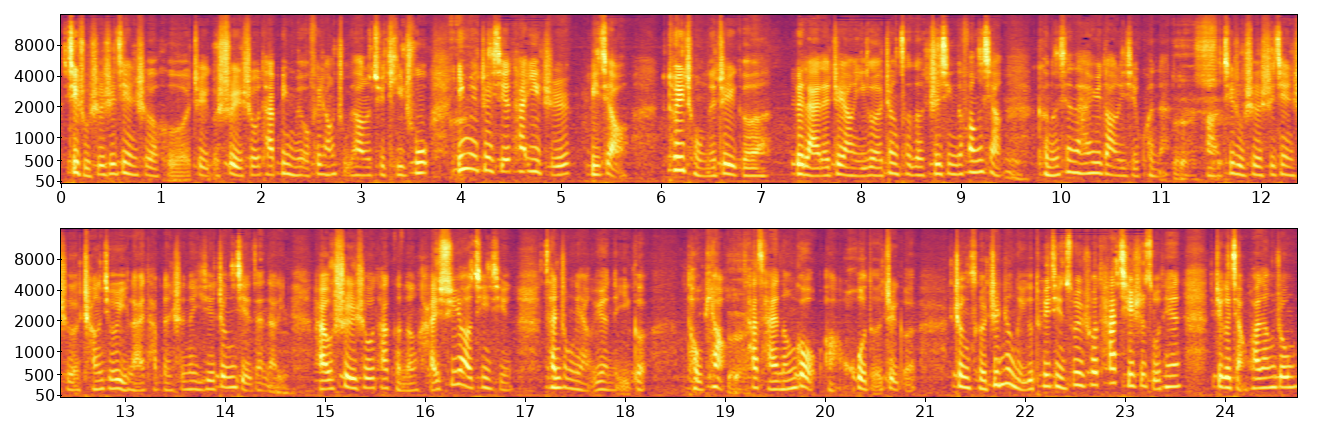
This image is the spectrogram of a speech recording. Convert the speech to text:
基础设施建设和这个税收，它并没有非常主要的去提出，因为这些它一直比较推崇的这个未来的这样一个政策的执行的方向，可能现在还遇到了一些困难。对，啊，基础设施建设长久以来它本身的一些症结在那里，还有税收，它可能还需要进行参众两院的一个投票，他才能够啊获得这个。政策真正的一个推进，所以说他其实昨天这个讲话当中，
